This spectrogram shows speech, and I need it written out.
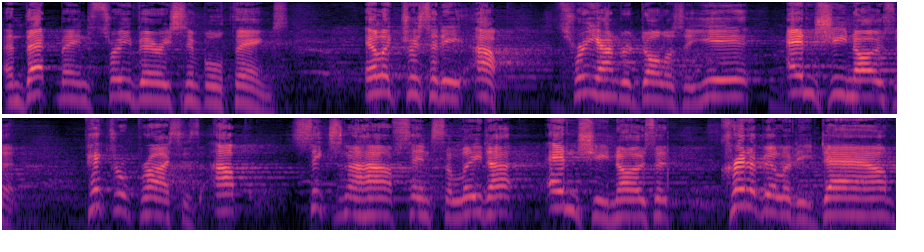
and that means three very simple things. Electricity up $300 a year, and she knows it. Petrol prices up six and a half cents a litre, and she knows it. Credibility down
